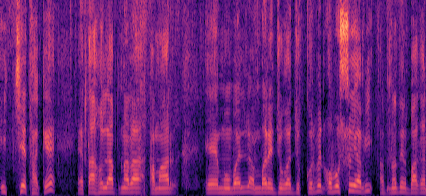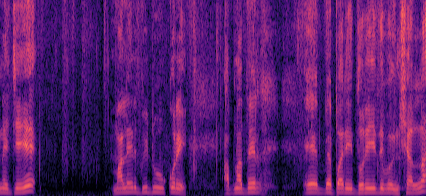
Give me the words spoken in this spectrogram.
ইচ্ছে থাকে তাহলে আপনারা আমার মোবাইল নাম্বারে যোগাযোগ করবেন। অবশ্যই আমি আপনাদের বাগানে যেয়ে মালের বিডু করে আপনাদের ব্যাপারী ধরিয়ে দেবো ইনশাল্লাহ।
